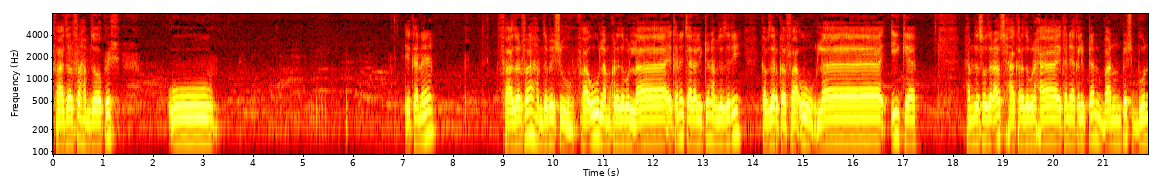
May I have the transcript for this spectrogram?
ফা হামজা অপেশ উ এখানে ফা হামজা বেশ উ ফা উ লাম খারা যাব লা এখানে চার আলিপ টান হামজা জারি কাবজার কা ফা উ লা ই ক্যা হামজা সোজার আস, হা খারা জবর হা, এখানে একালিপ টান বানুন পেশ, বুন,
